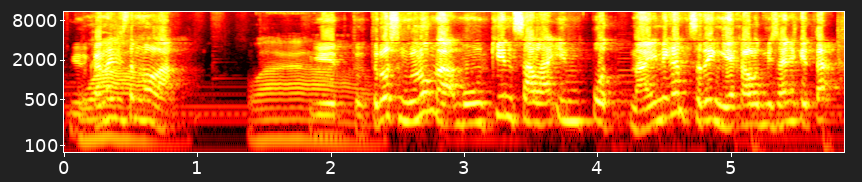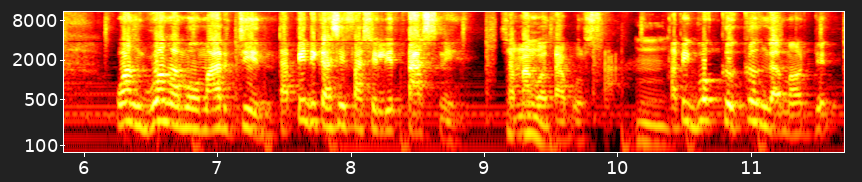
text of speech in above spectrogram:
Gitu, Karena Wow. sistem nolak. Wow. Gitu. Terus lu nggak mungkin salah input. Nah, ini kan sering ya kalau misalnya kita Wan, gua nggak mau margin, tapi dikasih fasilitas nih sama Hmm. anggota bursa. Hmm. Tapi gue kekeh nggak mau duit.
